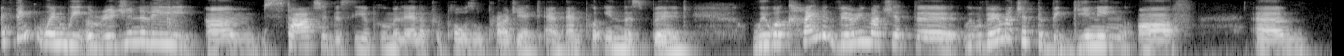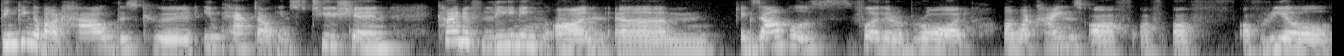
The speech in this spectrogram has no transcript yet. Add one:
I think when we originally um, started the Siyaphumelela proposal project and, and put in this bid, we were kind of very much at the we were very much at the beginning of um, thinking about how this could impact our institution, kind of leaning on um, examples further abroad on what kinds of of of of real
